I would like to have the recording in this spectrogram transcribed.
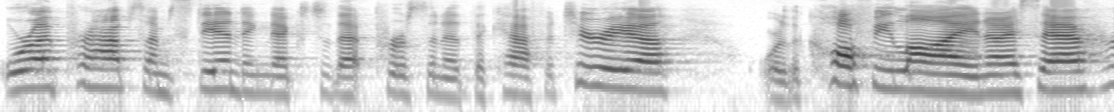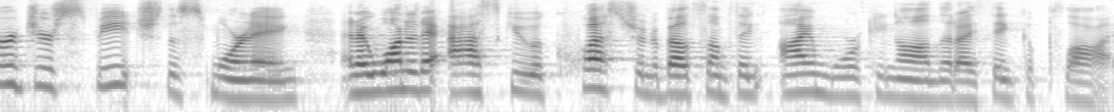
Or I, perhaps I'm standing next to that person at the cafeteria or the coffee line, and I say, I heard your speech this morning, and I wanted to ask you a question about something I'm working on that I think applies.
